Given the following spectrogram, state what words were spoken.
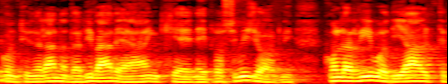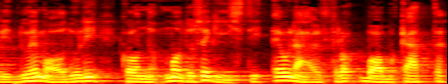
continueranno ad arrivare anche nei prossimi giorni con l'arrivo di altri due moduli con motoseghisti e un altro Bobcat.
